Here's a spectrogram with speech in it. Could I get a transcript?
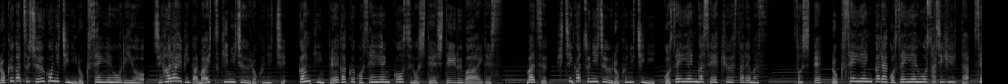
6月15日に6000円を利用、支払い日が毎月26日、元金定額5000円コースを指定している場合です。まず、7月26日に5000円が請求されます。そして、6000円から5000円を差し引いた1000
